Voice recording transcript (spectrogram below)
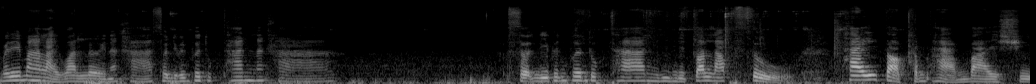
ไม่ได้มาหลายวันเลยนะคะ สวัสดีเพื่อนๆทุกท่านนะคะ สวัสดีเพื่อนๆทุกท่าน ยินดีต้อนรับสู่ไพ่ตอบคำถามบายชี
